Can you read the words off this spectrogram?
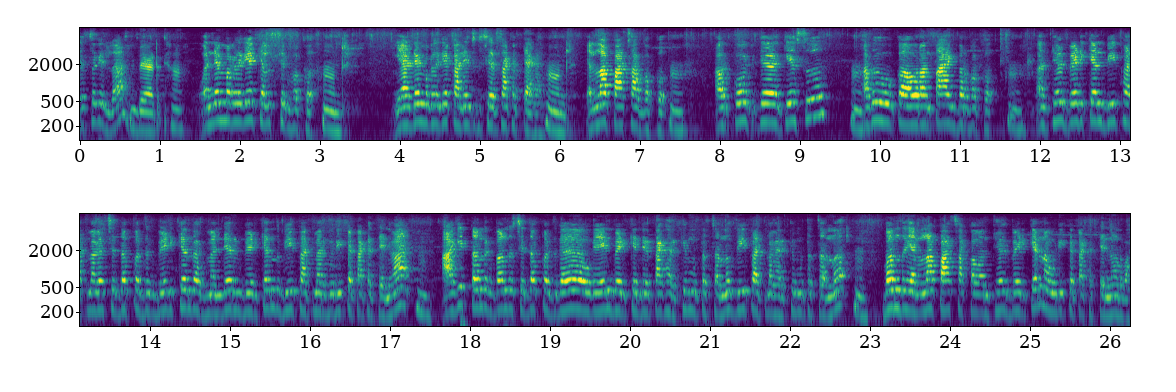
ಹೆಸರಿಲ್ಲ ಬ್ಯಾಡ್ರಿ ಹಾಂ. ಒಂದನೇ ಮಗಳಿಗೆ ಕೆಲಸ ಸಿಗ್ಬೇಕು. ಹ್ಞೂ ರೀ ಎರಡನೇ ಮಗಳಿಗೆ ಕಾಲೇಜ್ಗೆ ಸೇರ್ಸಾಕತ್ಯಾಗ ಹ್ಞೂ ರೀ ಎಲ್ಲ ಪಾಸ್ ಆಗ್ಬೇಕು. ಹ್ಞೂ ಅವ್ರ ಕೋರ್ಟ್ ಕೇಸು ಅದು ಅವ್ರಂತ ಆಗಿ ಬರ್ಬೇಕು. ಅಂತೇಳಿ ಬೇಡಿಕೆಂದು ಬಿ ಫಾತ್ಮ್ಯಾಗ ಸಿದ್ದಪ್ಪದ ಬೇಡಿಕೆಂದು ಅವ್ರ ಮಂದಿಯವ್ರಿಗೆ ಬೇಡಿಕೆಂದು ಬಿ ಫಾತ್ಮ್ಯಾಗ ಗುರಿ ಕಟ್ಟಾಕತ್ತೇನಿವ ಆಗಿತ್ತಂದ್ರೆ ಬಂದು ಸಿದ್ದಪ್ಪದ್ಗ ಏನ್ ಬೇಡಿಕೆಂದಿರ್ತಾಗ ಹರಕೆ ಮುಟ್ಟಸನ್ನು ಬಿ ಹರಕಿ ಹರಕೆ ಮುಟ್ಟಸನ್ನು ಬಂದು ಎಲ್ಲ ಪಾಸ್ ಹಾಕವ ಅಂತ ಹೇಳಿ ಬೇಡಿಕೆ ನಾವು ಉಡಿ ಕಟ್ಟಾಕತ್ತೇನೆ ನೋಡ್ವಾ.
